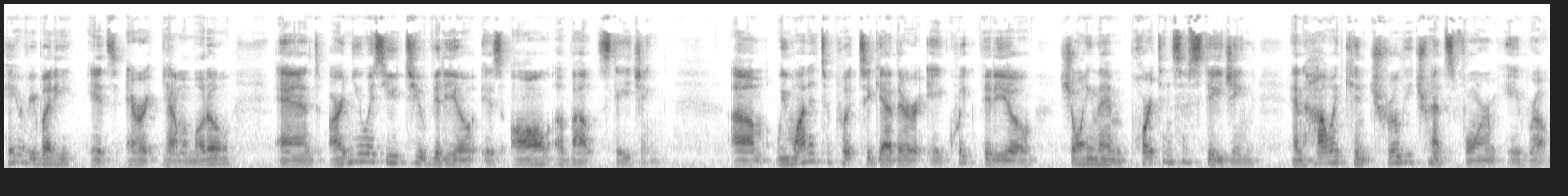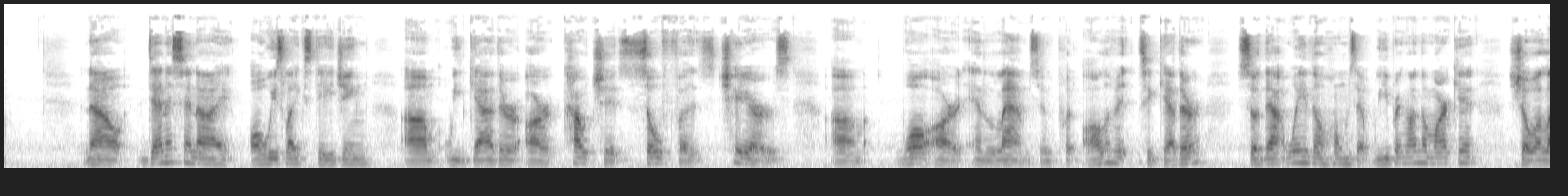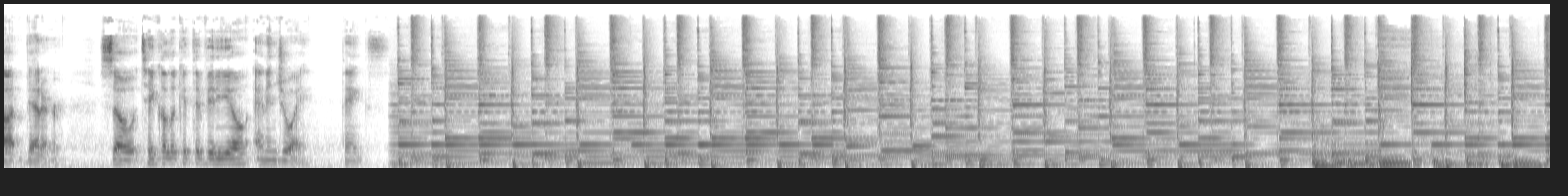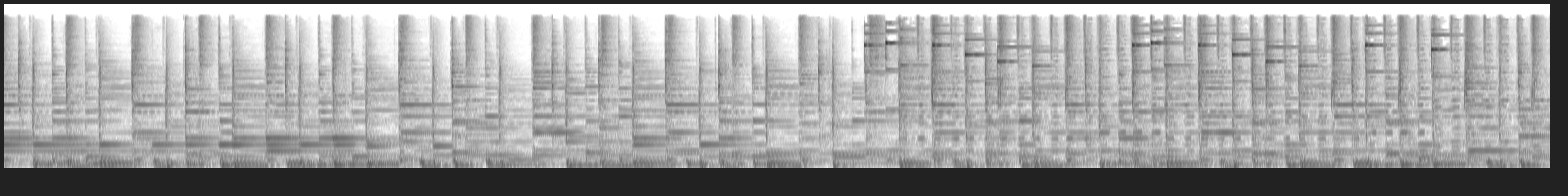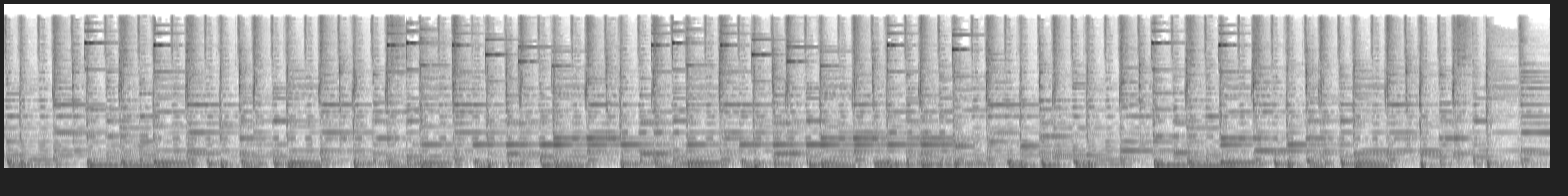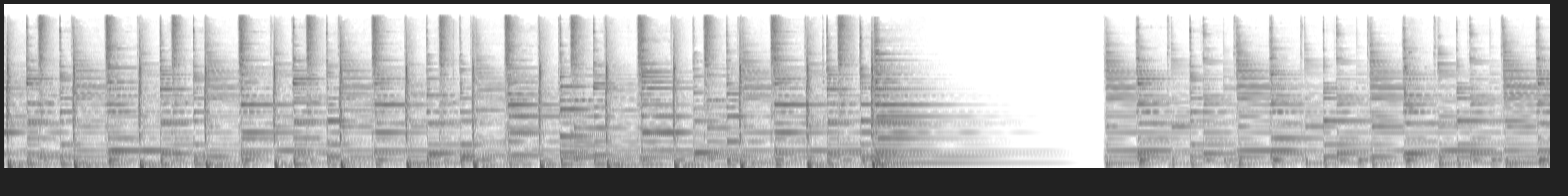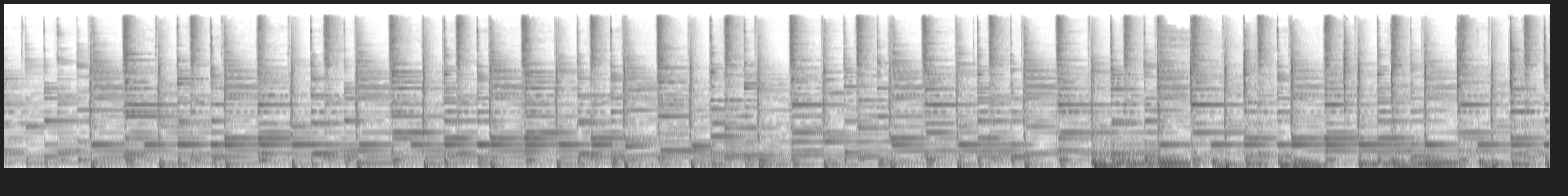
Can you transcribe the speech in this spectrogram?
Hey everybody, it's Eric Yamamoto and our newest YouTube video is all about staging. Um, we wanted to put together a quick video showing the importance of staging and how it can truly transform a room. Now, Dennis and I always like staging. Um, we gather our couches, sofas, chairs, um, wall art, and lamps and put all of it together so that way the homes that we bring on the market show a lot better. So take a look at the video and enjoy. Thanks.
